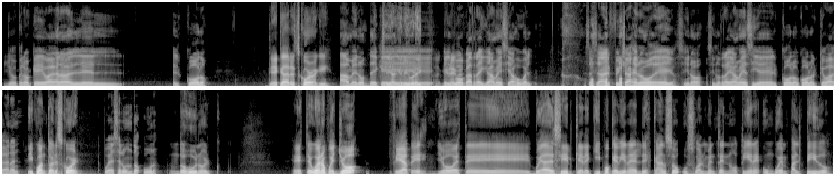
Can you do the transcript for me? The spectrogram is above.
Yo creo que va a ganar el, el Colo, Tienes que dar el score aquí. a menos de que Sí, aquí no hay break. Aquí no hay el Boca traiga a Messi a jugar. Ese sea el fichaje nuevo de ellos. Si no, si no trae a Messi, es el Colo Colo el que va a ganar. ¿Y cuánto el score? Puede ser un 2-1. Un 2-1. el- Este, bueno, pues yo, fíjate, yo este voy a decir que el equipo que viene del descanso usualmente no tiene un buen partido.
